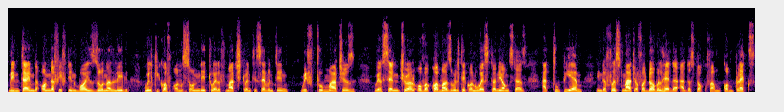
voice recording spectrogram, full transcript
Meantime, the Under 15 Boys Zonal League will kick off on Sunday, 12 March 2017 with two matches where Central Overcomers will take on Western Youngsters at 2 p.m. in the first match of a doubleheader at the Stock Farm Complex,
